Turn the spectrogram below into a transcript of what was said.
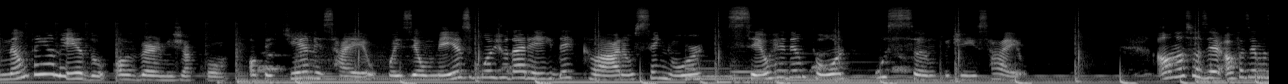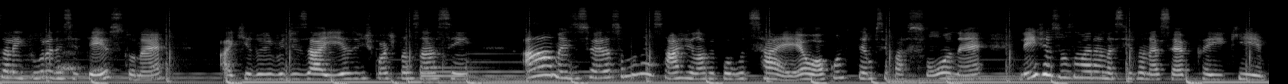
Não tenha medo, ó verme Jacó, ó pequeno Israel, pois eu mesmo ajudarei, declara o Senhor, seu redentor, o Santo de Israel. Ao, nós fazer, ao fazermos a leitura desse texto, né, aqui do livro de Isaías, a gente pode pensar assim: ah, mas isso era só uma mensagem lá para o povo de Israel, ó quanto tempo se passou, né? Nem Jesus não era nascido nessa época aí que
